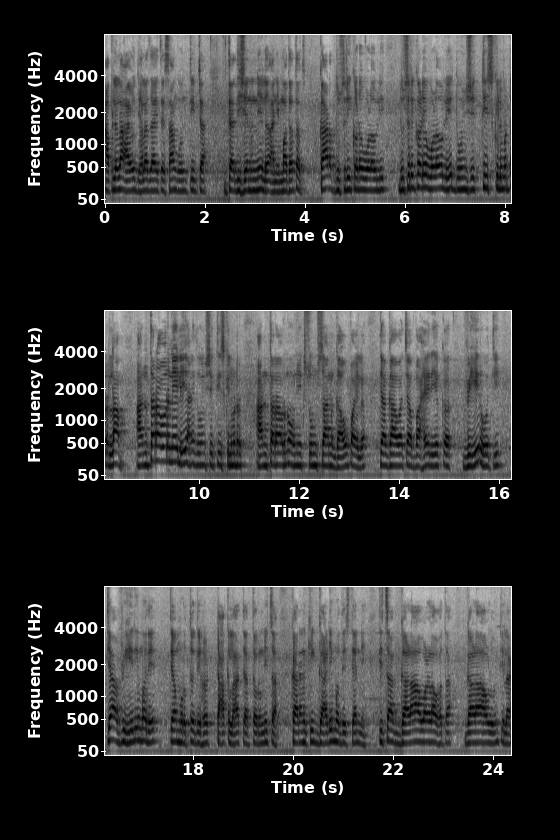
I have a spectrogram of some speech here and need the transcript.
आपल्याला अयोध्येला जायचं सांगून तिच्या त्या दिशेनं नेलं आणि मधातच कार दुसरीकडं वळवली. दुसरीकडे वळवली दोनशे तीस किलोमीटर लांब अंतरावर नेली आणि दोनशे तीस किलोमीटर अंतरावर नेऊन एक सुमसान गाव पाहिलं. त्या गावाच्या बाहेर एक विहीर होती. त्या विहिरीमध्ये त्या मृतदेह टाकला त्या तरुणीचा. कारण की गाडीमध्येच त्यांनी तिचा गळा आवळला होता. गळा आवळून तिला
